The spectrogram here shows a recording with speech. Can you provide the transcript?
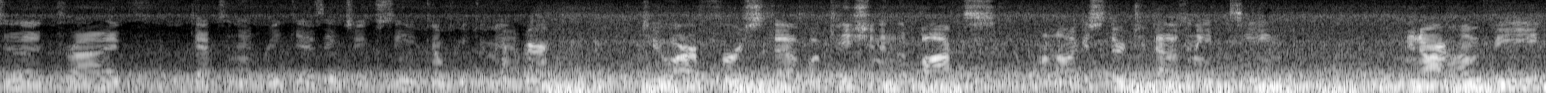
To drive Captain Enriquez, HHC Company Commander, to our first uh, location in the box on August 3rd, 2018. In our Humvee,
